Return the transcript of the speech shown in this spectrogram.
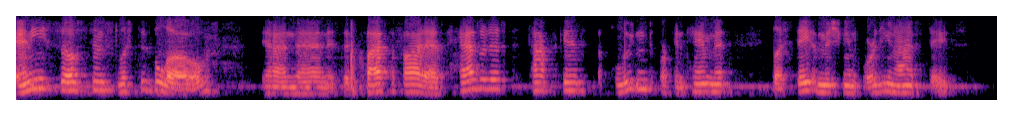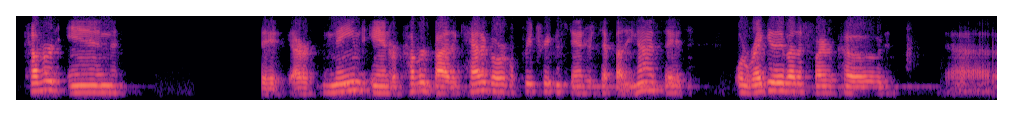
Any substance listed below, and then it says classified as hazardous, toxicant, a pollutant, or contaminant by the state of Michigan or the United States, covered in, they are named in or covered by the categorical pretreatment standards set by the United States or regulated by the fire code, uh,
